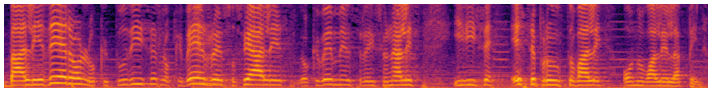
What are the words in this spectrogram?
valedero lo que tú dices, lo que ve en redes sociales, lo que ve en medios tradicionales y dice, este producto vale o no vale la pena.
